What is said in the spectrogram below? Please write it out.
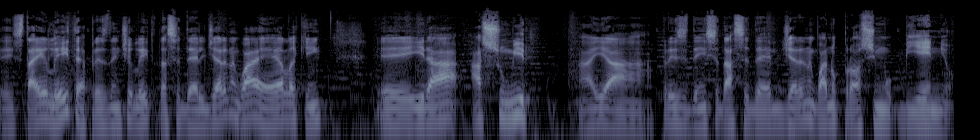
está eleita, é a presidente eleita da CDL de Araranguá, é ela quem eh, irá assumir aí a presidência da CDL de Araranguá no próximo biênio.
